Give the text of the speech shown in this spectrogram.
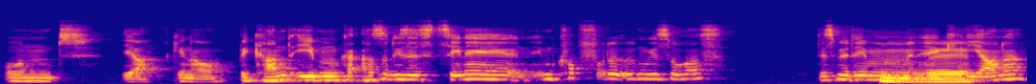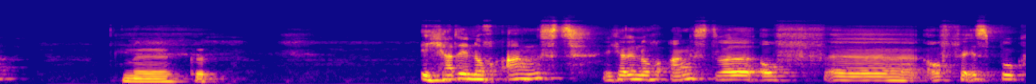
Und ja, genau. Bekannt eben. Hast du diese Szene im Kopf oder irgendwie sowas? Das mit dem hm, nee. äh, Kenianer? Nee, das ich hatte noch Angst, ich hatte noch Angst, weil auf, äh, auf Facebook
